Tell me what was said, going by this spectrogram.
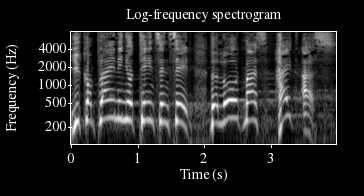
You complained in your tents and said, the Lord must hate us.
